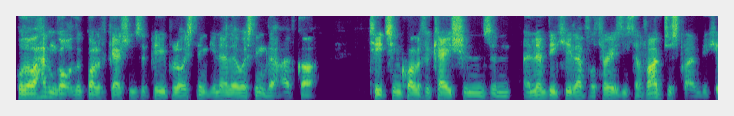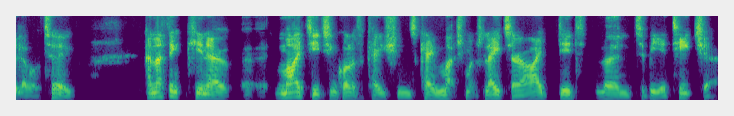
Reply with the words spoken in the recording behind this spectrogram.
although I haven't got all the qualifications that people always think, you know, they always think that I've got teaching qualifications and, and NVQ level threes and stuff. I've just got NVQ level two. And I think, you know, uh, my teaching qualifications came much, much later. I did learn to be a teacher,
